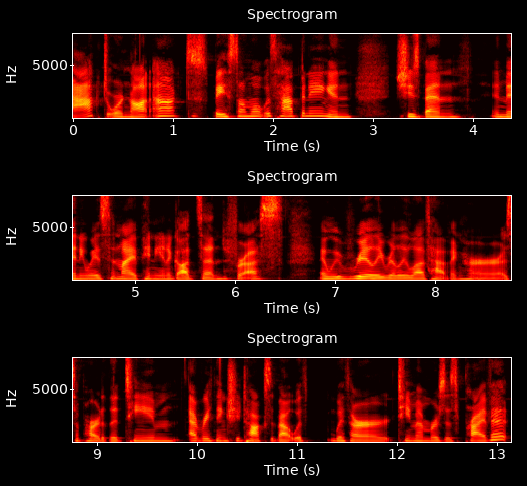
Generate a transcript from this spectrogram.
act or not act based on what was happening. And she's been in many ways in my opinion a godsend for us. And we really really love having her as a part of the team. Everything she talks about with with our team members is private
